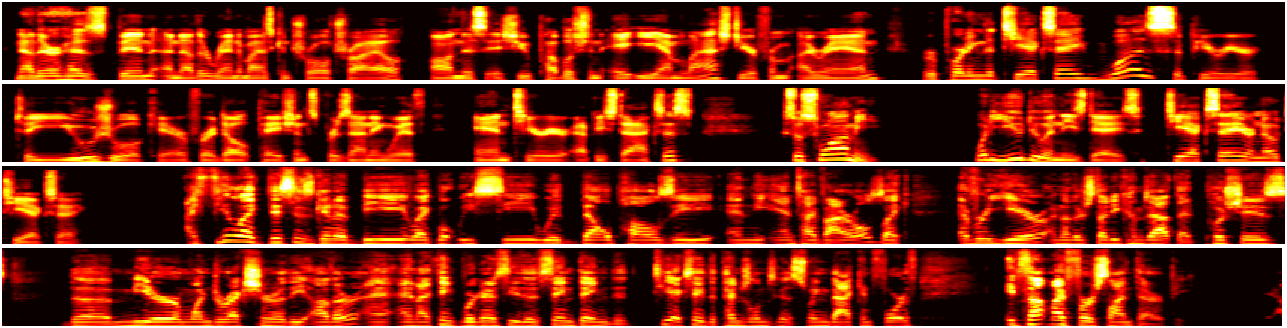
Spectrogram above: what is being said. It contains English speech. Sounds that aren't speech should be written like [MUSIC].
Now, there has been another randomized control trial on this issue published in AEM last year from Iran, reporting that TXA was superior to usual care for adult patients presenting with anterior epistaxis. So, Swami, what are you doing these days? TXA or no TXA? I feel like this is going to be like what we see with Bell palsy and the antivirals. Like every year, another study comes out that pushes the meter in one direction or the other. And, I think we're going to see the same thing. The TXA, the pendulum is going to swing back and forth. It's not my first line therapy.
